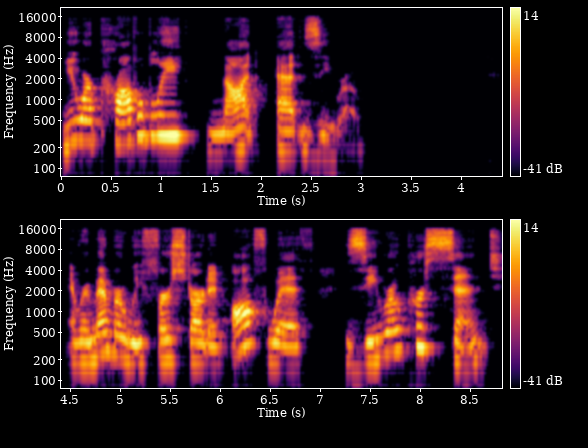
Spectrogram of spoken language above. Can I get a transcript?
you are probably not at zero. And remember, we first started off with 0%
